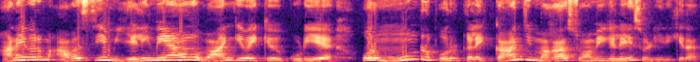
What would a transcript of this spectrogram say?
அனைவரும் அவசியம் எளிமையாக வாங்கி வைக்கக்கூடிய ஒரு மூன்று பொருட்களை காஞ்சி மகா சுவாமிகளே சொல்லியிருக்கிறார்.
